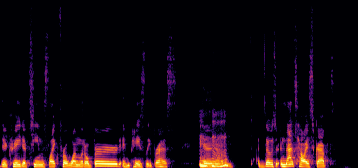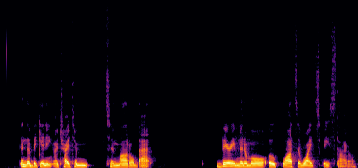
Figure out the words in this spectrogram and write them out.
the creative teams, like for One Little Bird and Paislee Press, and mm-hmm. um, those, and that's how I scrapped in the beginning. I tried to to model that very minimal, op- lots of white space style.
